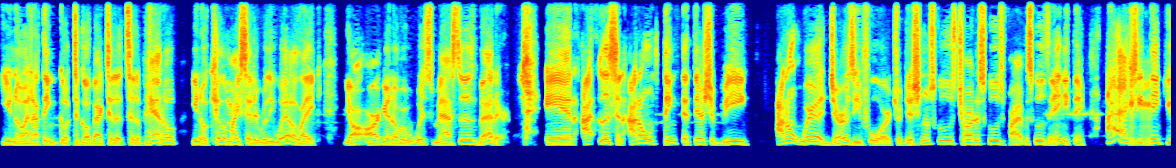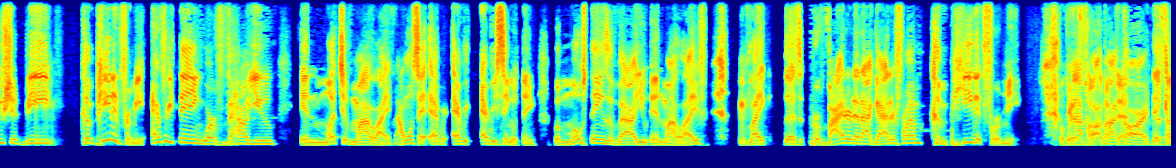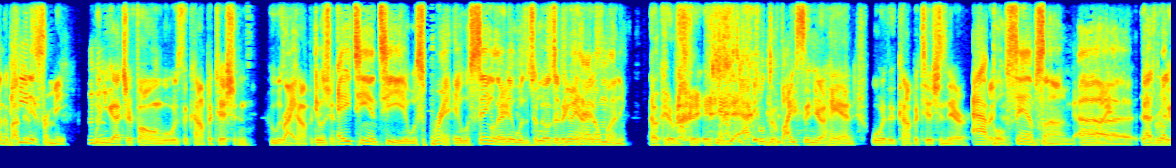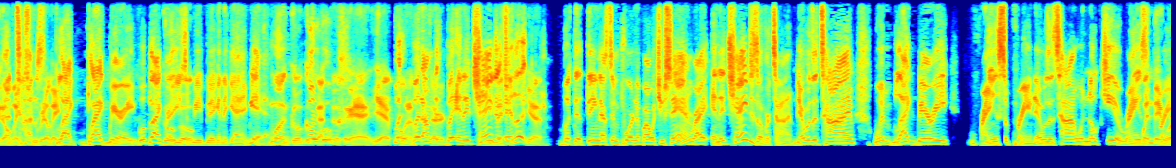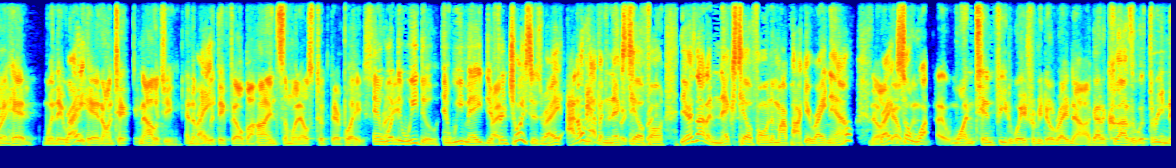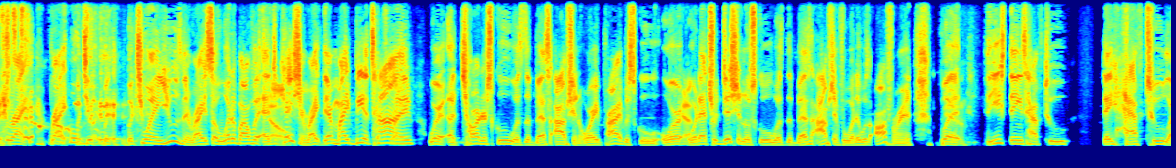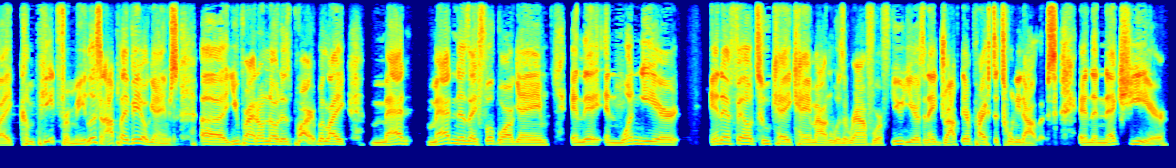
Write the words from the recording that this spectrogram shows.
you know, and I think go, to go back to the to the panel, you know, Killer Mike said it really well. Like, y'all arguing over which master is better. And I listen, I don't think that there should be. I don't wear a jersey for traditional schools, charter schools, private schools, anything. I actually Mhm. think you should be competing for me. Everything worth value in much of my life. I won't say every every every single thing, but most things of value in my life, Mhm. like the provider that I got it from, competed for me. okay, when I let's talk bought about my that. car, they Let's competed for me. When you got your phone, what was the competition? Who was right. the It was competition? AT and T. It was Sprint. It was Cingular, Okay, and it was so Boost. If you ain't had no money, okay, right. the actual device in your hand. or the competition there? Apple, Right Samsung. Uh, That's really the only two, ton of- really. Black BlackBerry. Well, BlackBerry used to be big in the game. Yeah. One Google, Google. got yeah, yeah. But, but I'm third. but and it changes. And look, yeah, But the thing that's important about what you're saying, right? And it changes over time. There was a time when BlackBerry reigned supreme. There was a time when Nokia reigned supreme. when they supreme. were ahead, when they were Right. ahead on technology, and the Right. moment they fell behind, someone else took their place. And what did we do? And we made different Right. choices, right? I don't have a Nextel phone. There's not a Nextel phone in my pocket right now. No, right? So one, why- uh, one 10 feet away from me though. Right now, I got a closet with three next. Right, right. But you, but, but you ain't using it, right? So what about with No. education, right? There might be a right. time where a charter school was the best option, or a private school, or Yeah. or that traditional school was the best option for what it was offering. But these things have to. They have to like compete for me. Listen, I play video games. Uh, you probably don't know this part, but like Madden, Madden is a football game, and they in one year NFL 2K came out and was around for a few years and they dropped their price to $20. And the next year,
